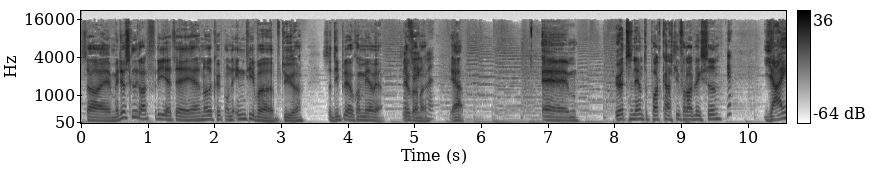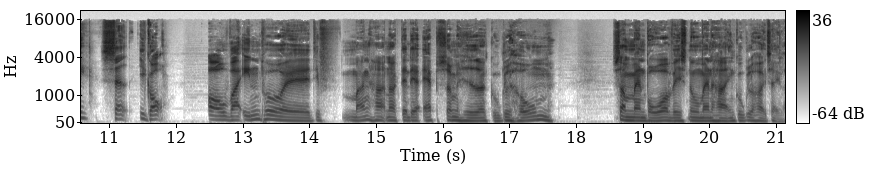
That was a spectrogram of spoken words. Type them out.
Så, øh, men det var skide godt, fordi at, øh, jeg nåede at købe nogle, inden de var dyre. Så de bliver jo kun mere værd. Det er jo godt nok. Ja. Øhm, Øvrigt til nævnte podcast lige for et øjeblik siden. Ja. Jeg sad i går og var inde på, øh, de mange har nok den der app, som hedder Google Home, som man bruger, hvis nu man har en Google-højtaler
